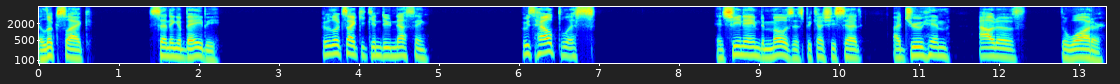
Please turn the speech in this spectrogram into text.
It looks like sending a baby who looks like he can do nothing, who's helpless. And she named him Moses because she said, I drew him out of the water.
